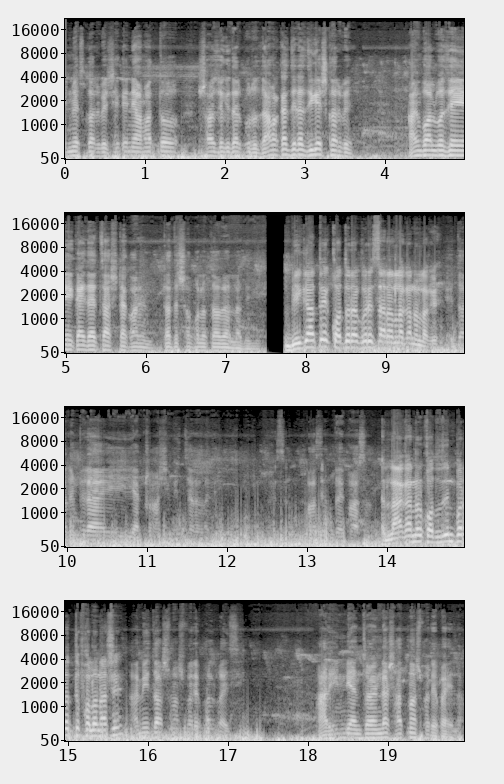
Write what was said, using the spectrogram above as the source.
ইনভেস্ট করবে সেখানে আমার তো সহযোগিতার প্রয়োজন। আমার কাছে যেটা জিজ্ঞেস করবে আমি বলব যে এই কায়দায় চাষটা করেন তাতে সফলতা হবে আল্লাহ দিন বিঘাতে কতটা করে চারা লাগানো লাগে? ধরেন প্রায় একশো আশি পিস চারা লাগে। লাগানোর কতদিন পরে তো ফলন আসে? আমি দশ মাস পরে ফল পাইছি। আর ইন্ডিয়ান চয়েনটা সাত মাস পরে পাইলাম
